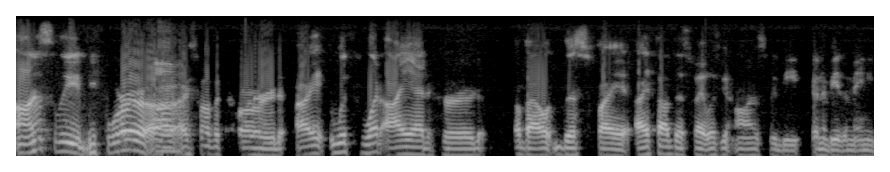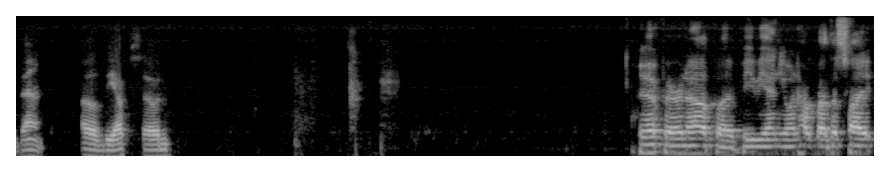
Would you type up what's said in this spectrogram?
honestly, before uh, I saw the card, I with what I had heard about this fight, I thought this fight was gonna honestly be gonna be the main event of the episode. Yeah, fair enough. Uh, BBN, you want to talk about this fight?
